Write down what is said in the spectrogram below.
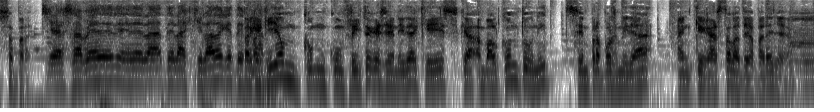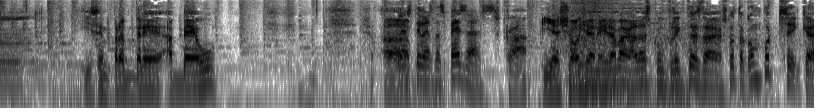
separats. Ja saber de, de, la, de la esquilada que te Perquè fan. aquí hi ha un, un conflicte que genera, que és que amb el compte unit sempre pots mirar en què gasta la teva parella. I sempre et, bre, veu... Les teves despeses. Clar, i això genera a vegades conflictes de... Escolta, com pot ser que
